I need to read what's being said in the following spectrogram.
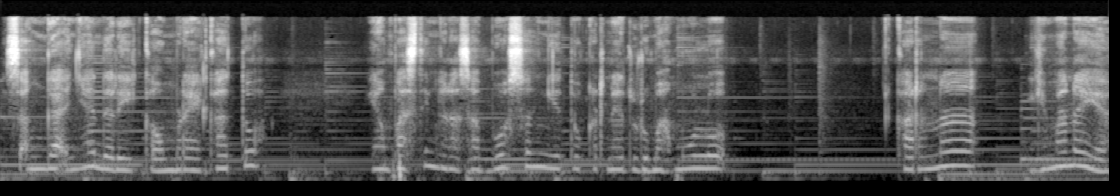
seenggaknya dari kaum mereka tuh yang pasti ngerasa bosen gitu karena di rumah mulu. Karena gimana ya?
